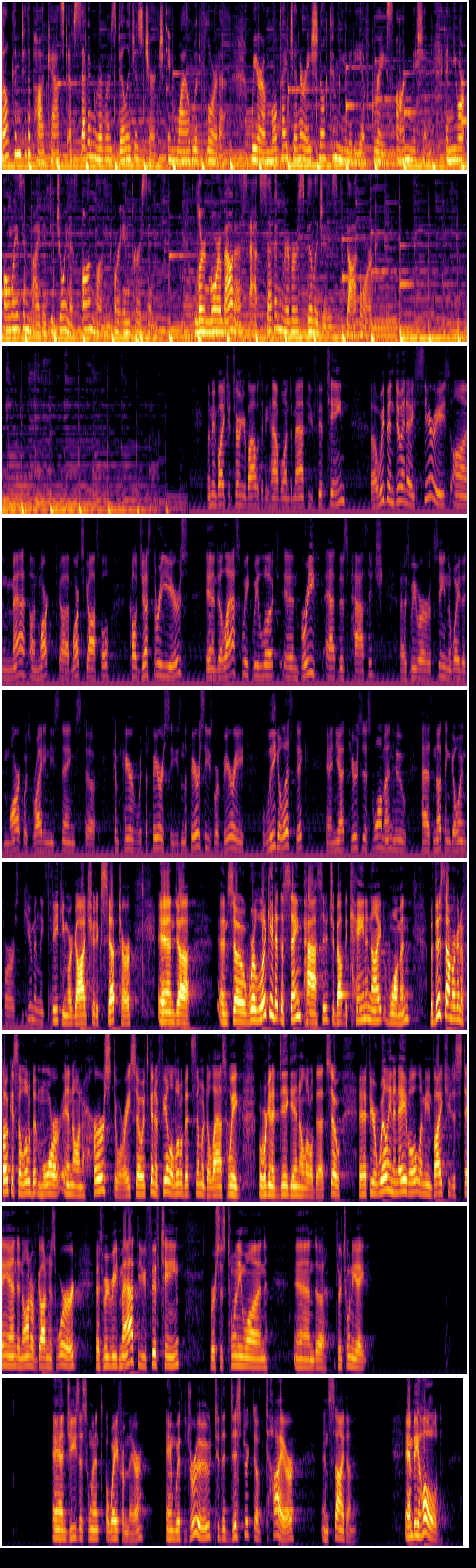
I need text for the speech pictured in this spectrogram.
Welcome to the podcast of Seven Rivers Villages Church in Wildwood, Florida. We are a multi generational community of grace on mission, and you are always invited to join us online or in person. Learn more about us at sevenriversvillages.org. Let me invite you to turn your Bibles, if you have one, to Matthew 15. Uh, we've been doing a series on, Matt, on Mark, uh, Mark's Gospel called Just Three Years. And uh, last week we looked in brief at this passage as we were seeing the way that Mark was writing these things to compare with the Pharisees. And the Pharisees were very legalistic, and yet here's this woman who has nothing going for her, humanly speaking, where God should accept her. And, uh, and so we're looking at the same passage about the Canaanite woman but this time we're going to focus a little bit more in on her story. So it's going to feel a little bit similar to last week, but we're going to dig in a little bit. So if you're willing and able, let me invite you to stand in honor of God and His Word as we read Matthew 15, verses 21 and uh, through 28. And Jesus went away from there and withdrew to the district of Tyre and Sidon. And behold,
